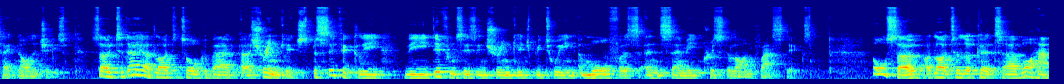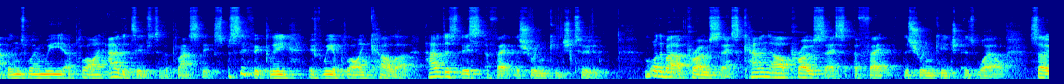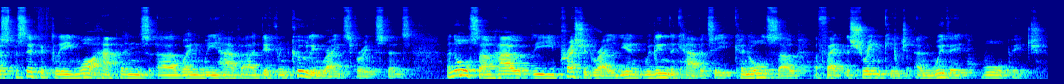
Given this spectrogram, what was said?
technologies. So today I'd like to talk about uh, shrinkage, specifically the differences in shrinkage between amorphous and semi-crystalline plastics. Also, I'd like to look at uh, what happens when we apply additives to the plastic, specifically if we apply colour. How does this affect the shrinkage too? And what about a process? Can our process affect the shrinkage as well? So specifically, what happens uh, when we have uh, different cooling rates, for instance? And also how the pressure gradient within the cavity can also affect the shrinkage and with it, warpage.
